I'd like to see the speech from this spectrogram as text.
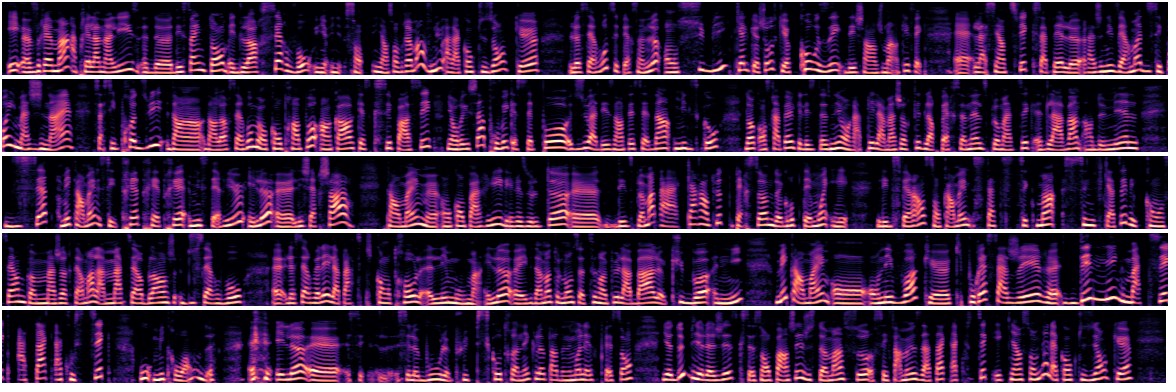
Et euh, vraiment, après l'analyse de, des symptômes et de leur cerveau, ils, sont, ils en sont vraiment venus à la conclusion que le cerveau de ces personnes-là ont subi quelque chose qui a causé des changements. OK? Fait euh, la scientifique qui s'appelle euh, Rajini Verma dit c'est pas imaginaire, ça s'est produit dans, dans, leur cerveau, mais on comprend pas encore qu'est-ce qui s'est passé. Ils ont réussi à prouver que c'était pas dû à des antécédents médicaux. Donc, on se rappelle que les États-Unis ont rappelé la majorité de leur personnel diplomatique de la vente en 2017 mais quand même, c'est très, très, très mystérieux. Et là, euh, les chercheurs, quand même, euh, ont comparé les résultats euh, des diplomates à 48 personnes de groupe témoin et les différences sont quand même statistiquement significatives et concernent comme majoritairement la matière blanche du cerveau. le cervelet est la partie qui contrôle les mouvements. Et là, évidemment, tout le monde se tire un peu la balle Cuba-ni, mais quand même, on, on évoque qu'il pourrait s'agir d'énigmatiques attaques acoustiques ou micro-ondes. Et là, euh, c'est le bout le plus psychotronique, pardonnez-moi l'expression. Il y a deux biologistes qui se sont penchés justement sur ces fameuses attaques acoustiques et qui en sont venus à la conclusion que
